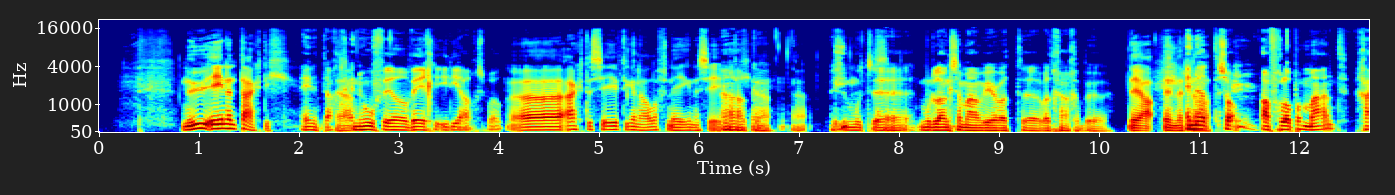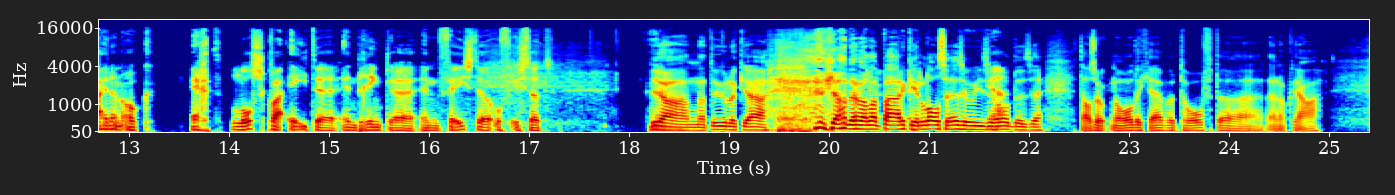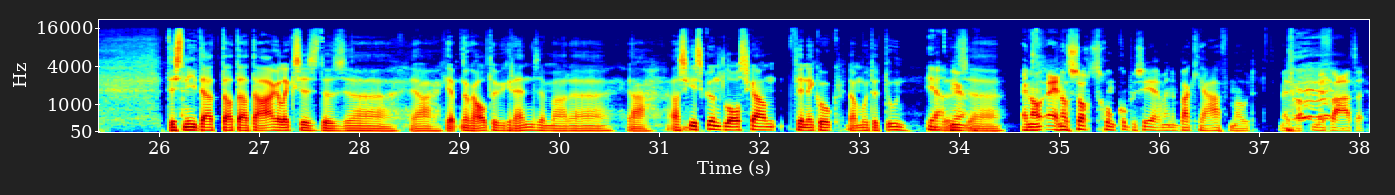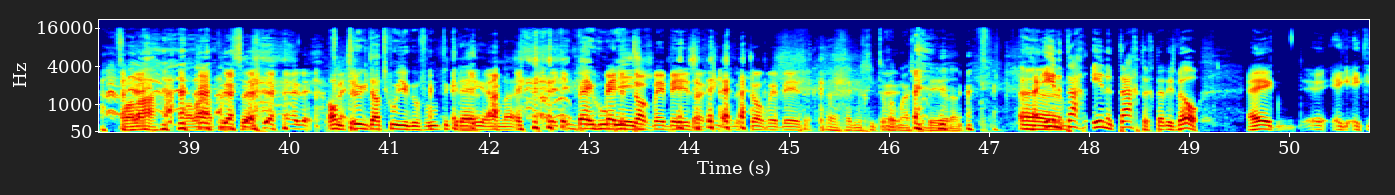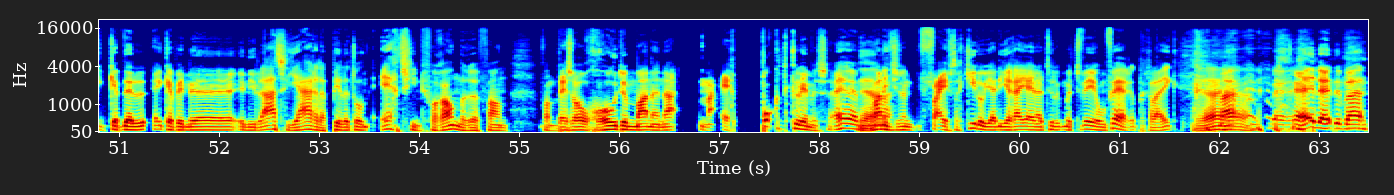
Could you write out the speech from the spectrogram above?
Nu 81. 81. Ja. En hoeveel weeg je ideaal gesproken? Eh 78,5, 79. Ah, oké. ja, ja. Dus er moet, er moet langzaamaan weer wat, eh, wat gaan gebeuren. ja, En inderdaad. dat, zo afgelopen maand, ga je dan ook echt los qua eten en drinken en feesten? Of is dat... Ja, natuurlijk, ja. Je gaat er wel een paar keer los, hè, sowieso. Ja. Dus dat is ook nodig hè, voor het hoofd. en ook, ja... Het is niet dat dat, dat dagelijks is, dus eh, ja, je hebt nog altijd je grenzen. Maar eh, ja, als je eens kunt losgaan, vind ik ook, dan moet het doen. Ja. Dus Ja. eh, En dan, en dan ochtends gewoon compenseren met een bakje havermout. Met, met water. voilà, voilà. Dus, om terug dat goede gevoel te krijgen, dan, ik ben goed er toch mee bezig. Ik ben er toch mee bezig. Dat ga ik misschien toch ook maar eens proberen dan. Maar Eh, 81, 81, dat is wel... Hey, ik, ik, ik, ik heb, de, ik heb in, de, in die laatste jaren dat peloton echt zien veranderen. Van, van best wel grote mannen naar maar echt pocketklimmers. Hè? Mannetjes van 50 kilo, ja, die rij jij natuurlijk met twee omver tegelijk. Ja, Maar, ja. hè, maar,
